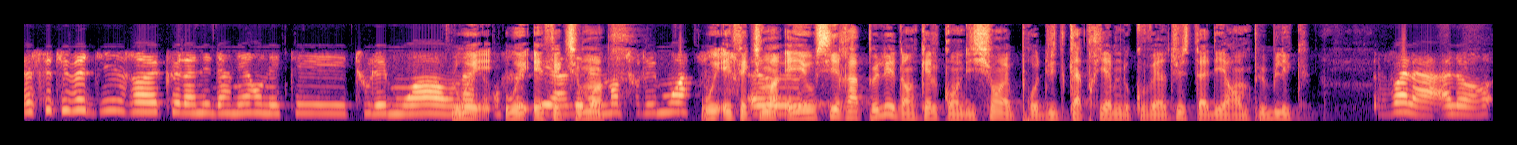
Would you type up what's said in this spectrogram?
Est-ce que tu veux dire euh, que l'année dernière on était tous les mois on Oui, a, oui, effectivement. tous les mois. Oui, effectivement. Euh... Et aussi rappeler dans quelles conditions est produite quatrième de couverture, c'est-à-dire en public. Voilà. Alors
